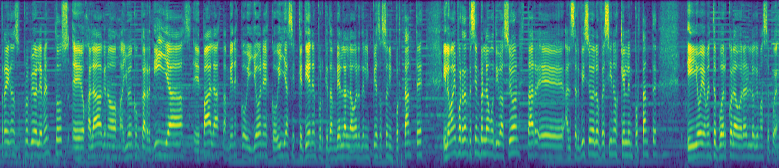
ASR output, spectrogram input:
traigan sus propios elementos, eh, ojalá que nos ayuden con carretillas, eh, palas, también escobillones, escobillas si es que tienen, porque también las labores de limpieza son importantes. Y lo más importante siempre es la motivación, estar al servicio de los vecinos, que es lo importante, y obviamente poder colaborar en lo que más se pueda.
